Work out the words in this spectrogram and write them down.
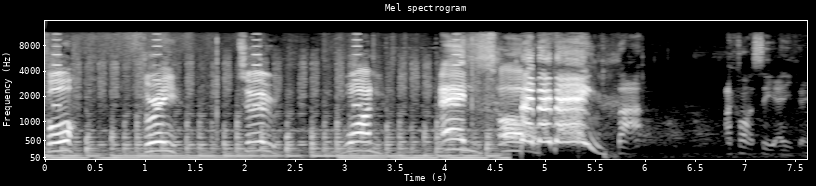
four, three, two, one. End. Oh. Bang, bang, bang! That, I can't see anything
